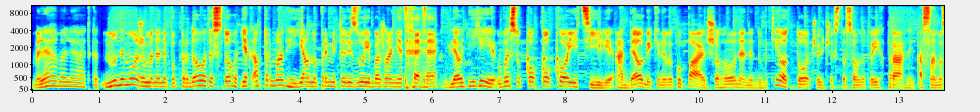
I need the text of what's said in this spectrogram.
Мля малятка, ну не може мене не попередовувати з того, як автор манги явно примітивізує бажання ге для однієї високококої цілі, а делбіки не викупають, що головне не думки оточуючих стосовно твоїх прагнень, а саме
